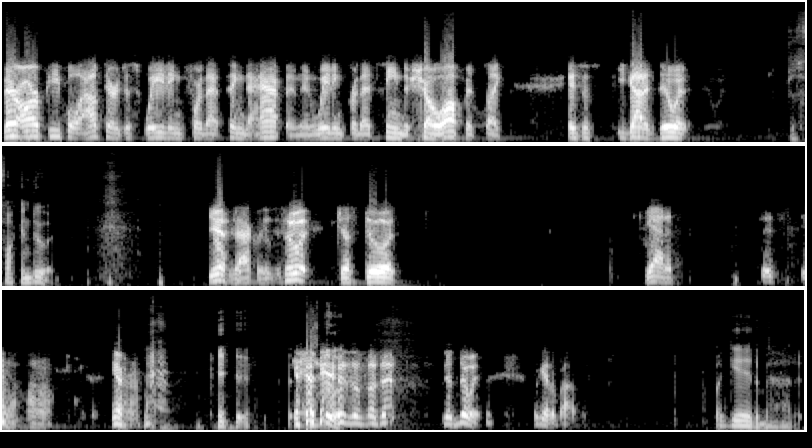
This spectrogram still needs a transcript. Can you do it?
there are people out there just waiting for that thing to happen and waiting for that scene to show up. It's like it's just you got to do it. Just fucking do it. Yeah, Exactly. Just do it. Just do it. Yeah, it's it's yeah. I don't know. Yeah, Just do it. Just- that's it. Just do it. Forget about it. Forget about it.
